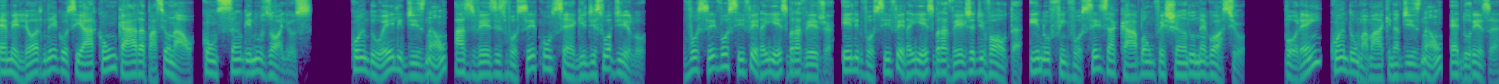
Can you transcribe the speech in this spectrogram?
É melhor negociar com um cara passional, com sangue nos olhos. Quando ele diz não, às vezes você consegue dissuadi-lo. Você vocifera e esbraveja, ele vocifera e esbraveja de volta, e no fim vocês acabam fechando o negócio. Porém, quando uma máquina diz não, é dureza.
